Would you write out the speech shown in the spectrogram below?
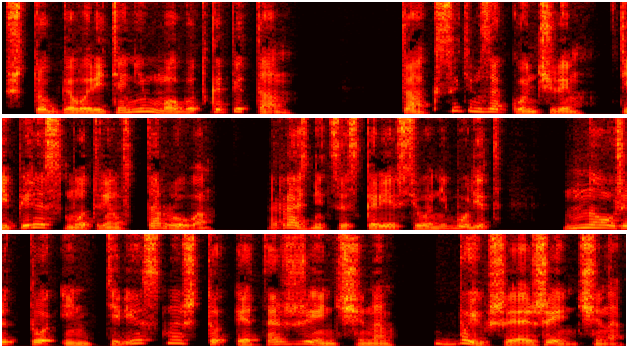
что говорить они могут капитан. Так, с этим закончили. Теперь осмотрим второго. Разницы, скорее всего, не будет. Но уже то интересно, что это женщина. Бывшая женщина.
